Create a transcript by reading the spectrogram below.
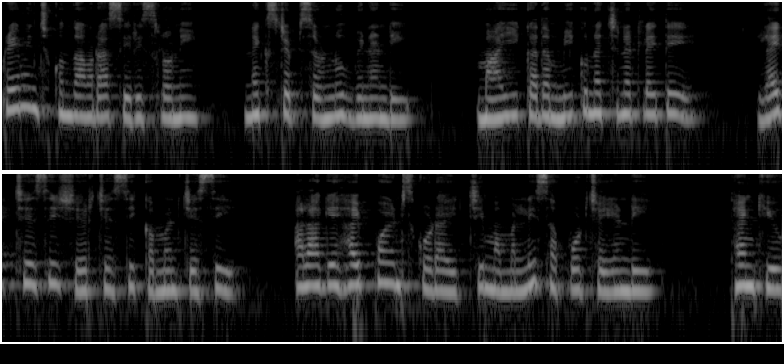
ప్రేమించుకుందామరా సిరీస్లోని నెక్స్ట్ ఎపిసోడ్ను వినండి. మా ఈ కథ మీకు నచ్చినట్లయితే లైక్ చేసి షేర్ చేసి కమెంట్ చేసి అలాగే హై పాయింట్స్ కూడా ఇచ్చి మమ్మల్ని సపోర్ట్ చేయండి. Thank you.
